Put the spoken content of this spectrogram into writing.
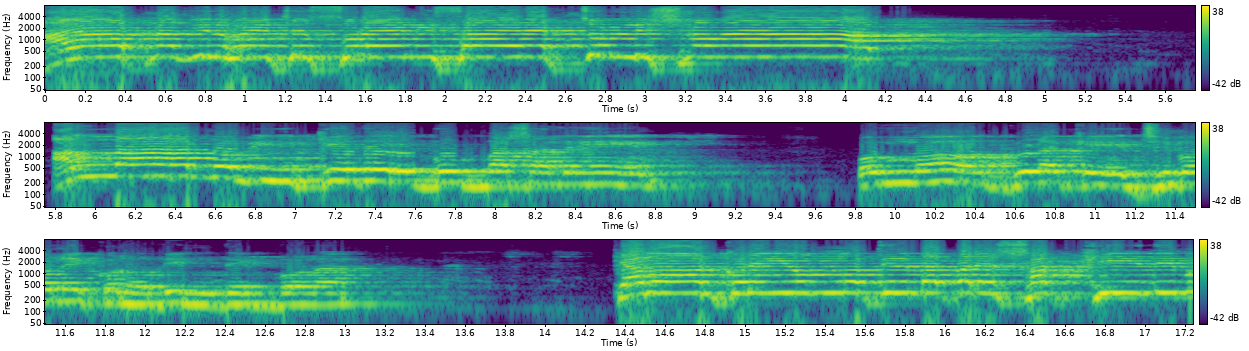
আয়াত নাজিল হয়েছে সূরা নিসায়ের 41 নং আল্লাহ নবী কেঁদে বুক বাসালেন গুলাকে জীবনে কোনোদিন দেখব না। কেমন করে এই উম্মতির ব্যাপারে সাক্ষী দিব?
